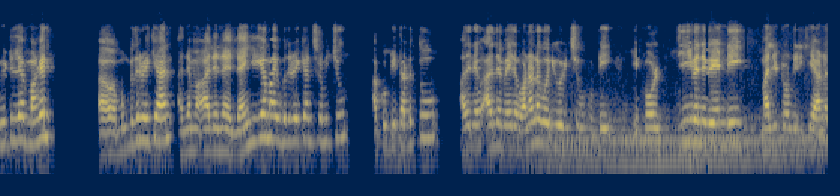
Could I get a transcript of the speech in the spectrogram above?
വീട്ടിലെ മകൻ ഉപദ്രവിക്കാൻ അതിനെ ലൈംഗികമായി ഉപദ്രവിക്കാൻ ശ്രമിച്ചു. ആ കുട്ടി തടുത്തു. അതിന് അതിന്റെ മേലെ വണണ കോരി ഒഴിച്ചു. കുട്ടി ഇപ്പോൾ ജീവന് വേണ്ടി മല്ലിട്ടുകൊണ്ടിരിക്കുകയാണ്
